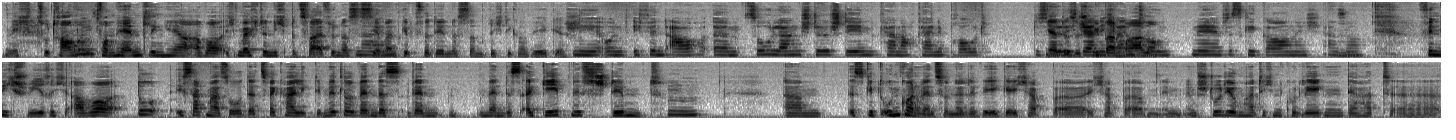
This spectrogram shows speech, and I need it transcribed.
nicht zutrauen Und- vom Handling her, aber ich möchte nicht bezweifeln, dass es Nein. jemand gibt, für den das dann ein richtiger Weg ist. Nee, und ich finde auch, ähm, so lang stillstehen kann auch keine Braut. Das Ja, das ich ist wie nicht beim Maler. antun. Nee, das geht gar nicht. Also, Finde ich schwierig, aber du, ich sag mal so, der Zweck heiligt die Mittel, wenn das, wenn, wenn das Ergebnis stimmt. mhm. Ähm, es gibt unkonventionelle Wege. Ich habe, äh, ich habe ähm, im, im Studium hatte ich einen Kollegen, der hat, äh,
